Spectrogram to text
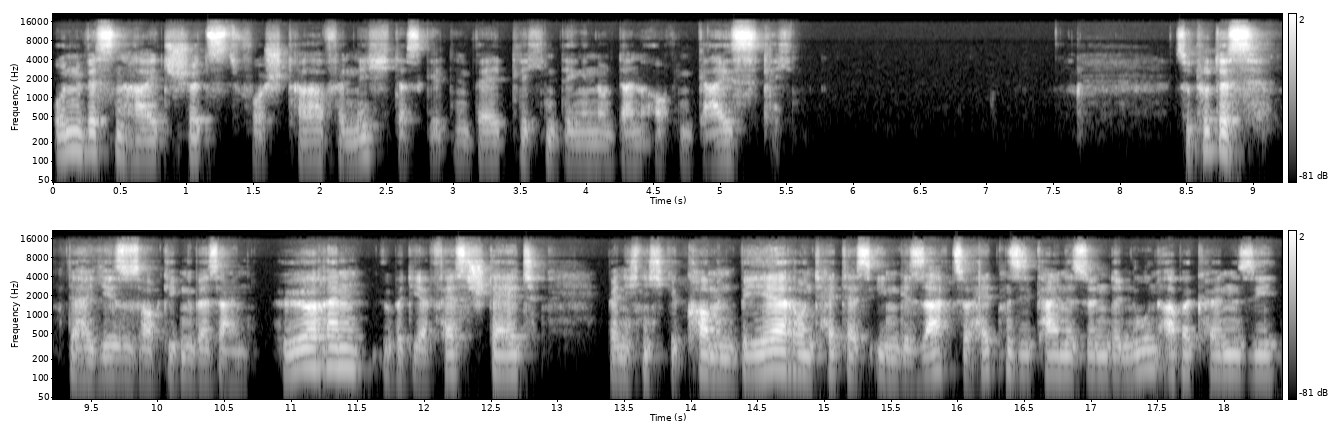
Unwissenheit schützt vor Strafe nicht, das gilt in weltlichen Dingen und dann auch in geistlichen. So tut es der Herr Jesus auch gegenüber seinen hören, über die er feststellt, wenn ich nicht gekommen wäre und hätte es ihnen gesagt, so hätten sie keine Sünde, nun aber können sie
